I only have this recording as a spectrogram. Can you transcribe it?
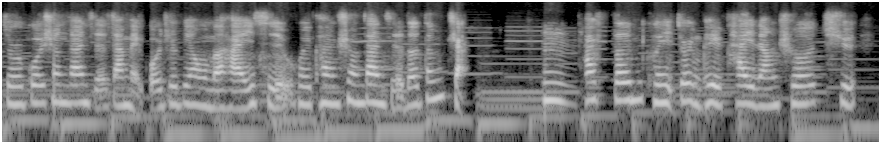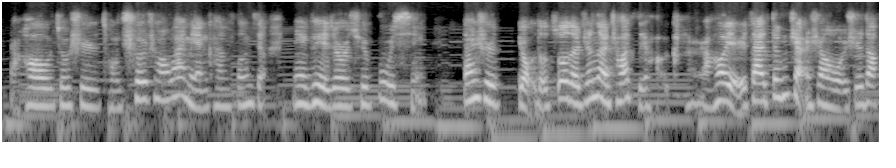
就是过圣诞节，在美国这边，我们还一起会看圣诞节的灯展。嗯，它分可以，就是你可以开一辆车去。然后就是从车窗外面看风景，你也可以就是去步行，但是有的做的真的超级好看。然后也是在灯展上，我知道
